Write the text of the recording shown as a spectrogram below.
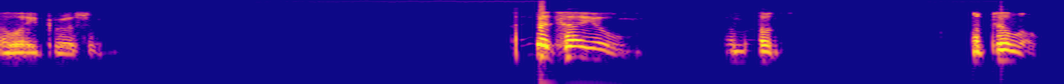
a lay person. Going to tell you about a pillow.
